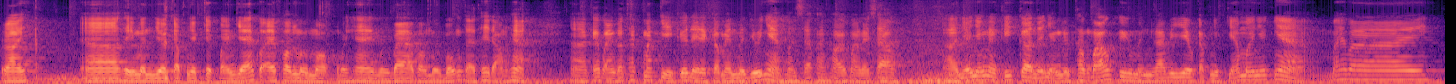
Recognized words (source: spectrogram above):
Rồi à, thì mình vừa cập nhật cho bạn giá của iPhone 11 12 13 và 14 tại Thế Động ha. À, các bạn có thắc mắc gì cứ để lại comment bên dưới nha mình sẽ phản hồi các bạn lại sau. À, nhớ nhấn đăng ký kênh để nhận được thông báo khi mình ra video cập nhật giá mới nhất nha. Bye bye.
